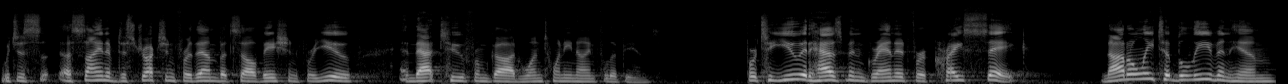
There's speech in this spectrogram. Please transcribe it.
which is a sign of destruction for them, but salvation for you, and that too from God. 129 Philippians. For to you it has been granted for Christ's sake, not only to believe in him,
